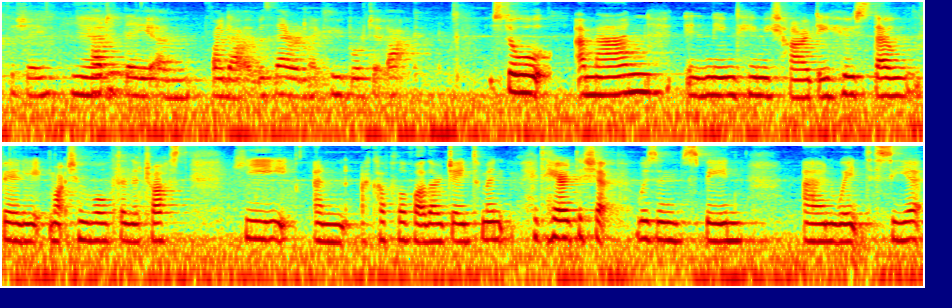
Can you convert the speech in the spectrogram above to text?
It's a shame. Yeah. How did they um, find out it was there and like who brought it back? So a man named Hamish Hardy, who's still very much involved in the trust, he and a couple of other gentlemen had heard the ship was in Spain and went to see it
